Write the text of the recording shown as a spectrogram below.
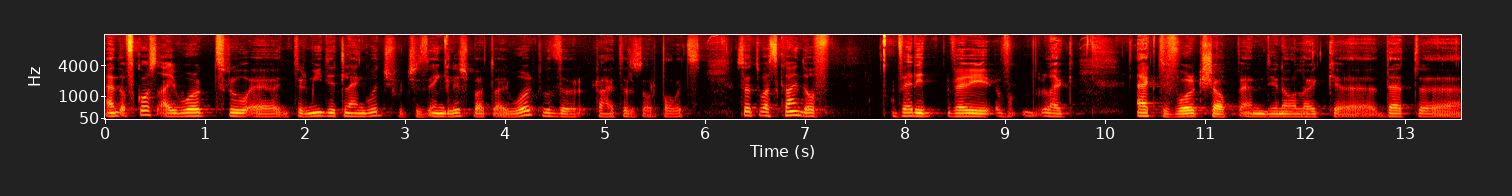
And of course, I worked through an intermediate language, which is English, but I worked with the writers or poets. So it was kind of very, very like active workshop, and you know, like uh, that. Uh,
